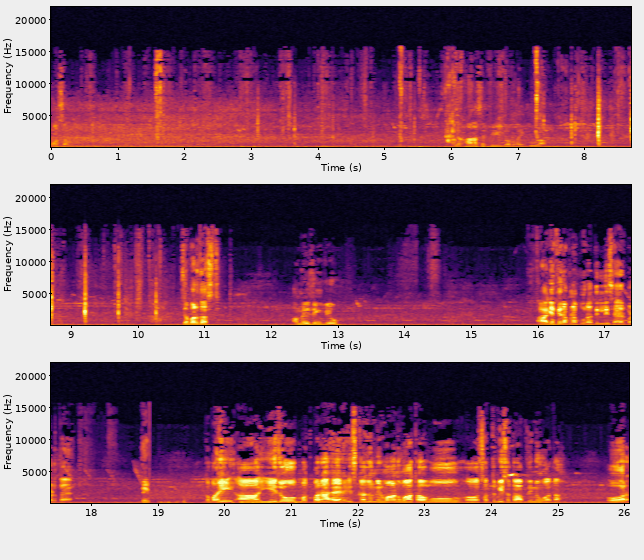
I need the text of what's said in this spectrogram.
मौसम यहाँ से फील लो भाई पूरा। ज़बरदस्त। अमेजिंग व्यू आगे फिर अपना पूरा दिल्ली शहर पड़ता है। देख। तो भाई आ, ये जो मकबरा है इसका जो निर्माण हुआ था वो सत्रहवीं शताब्दी में हुआ था। और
